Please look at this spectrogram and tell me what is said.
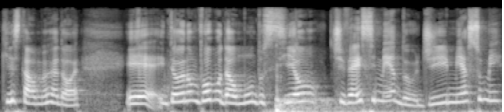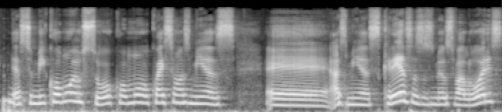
que está ao meu redor. E, então eu não vou mudar o mundo se eu tiver esse medo de me assumir, me assumir como eu sou, como quais são as minhas é, as minhas crenças, os meus valores.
